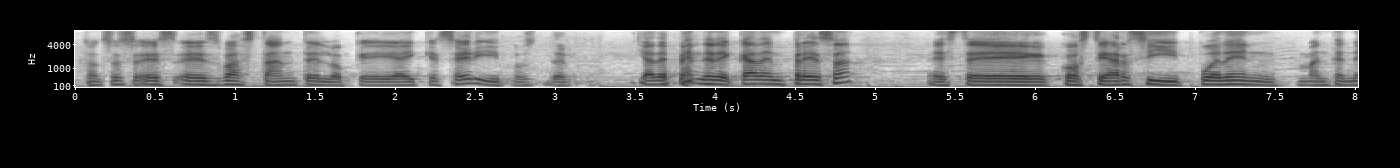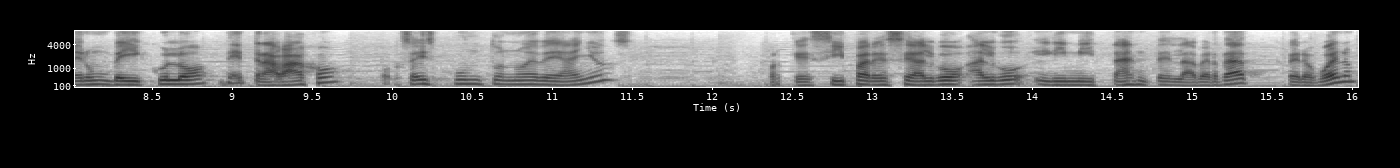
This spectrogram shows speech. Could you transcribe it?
Entonces es, bastante lo que hay que hacer y pues ya depende de cada empresa este, costear si pueden mantener un vehículo de trabajo por 6.9 años, porque sí parece algo, algo limitante, la verdad, pero bueno,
